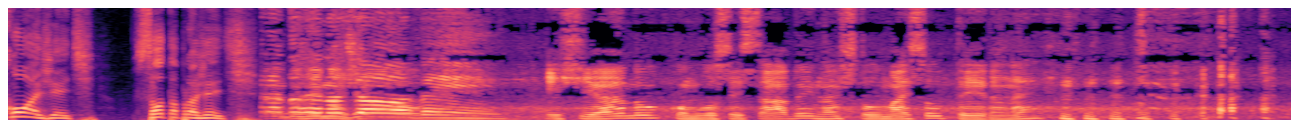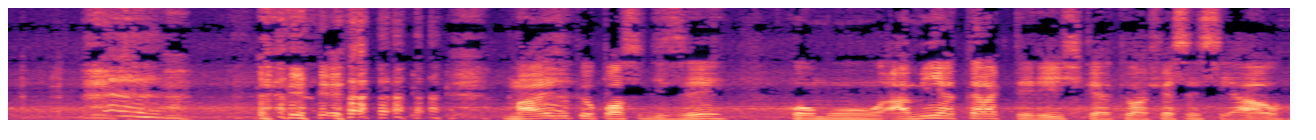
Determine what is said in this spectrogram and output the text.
com a gente. Solta pra gente. do Reno Jovem. Este ano, como vocês sabem, não estou mais solteiro, né? Mas o que eu posso dizer, como a minha característica que eu acho essencial,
